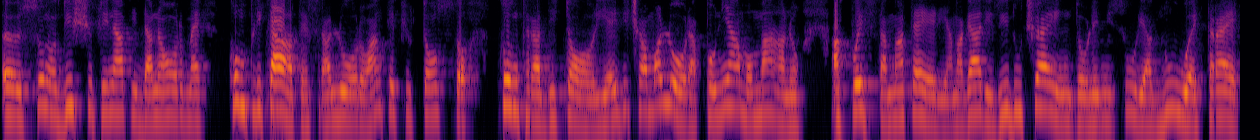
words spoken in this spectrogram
eh, sono disciplinati da norme complicate fra loro, anche piuttosto contraddittorie e diciamo allora poniamo mano a questa materia, magari riducendo le misure a due, tre,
